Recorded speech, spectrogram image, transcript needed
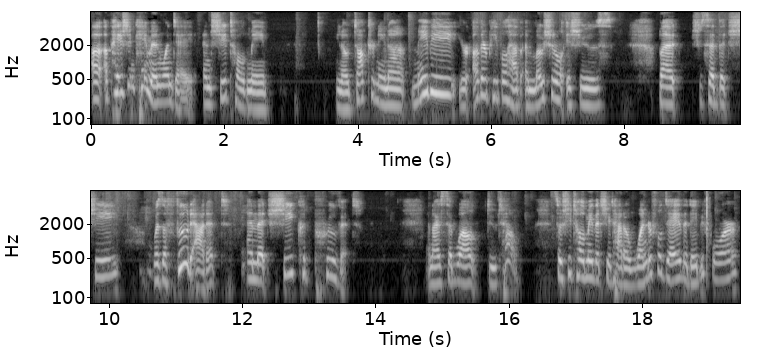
uh, a patient came in one day and she told me, you know, Dr. Nina, maybe your other people have emotional issues but she said that she was a food addict and that she could prove it. And I said, Well, do tell. So she told me that she'd had a wonderful day the day before.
